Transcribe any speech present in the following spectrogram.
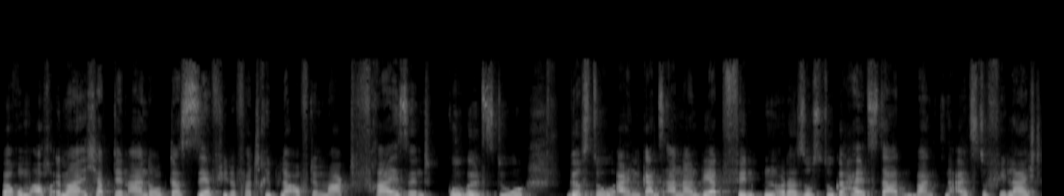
Warum auch immer, ich habe den Eindruck, dass sehr viele Vertriebler auf dem Markt frei sind. Googlest du, wirst du einen ganz anderen Wert finden oder suchst du Gehaltsdatenbanken, als du vielleicht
